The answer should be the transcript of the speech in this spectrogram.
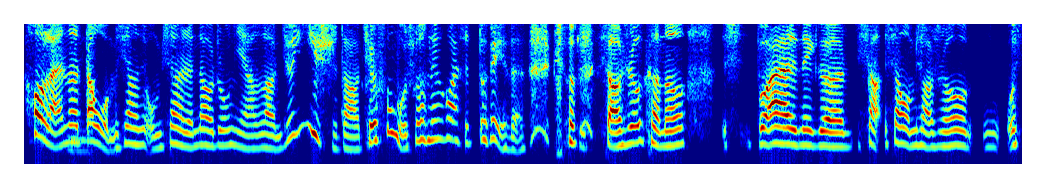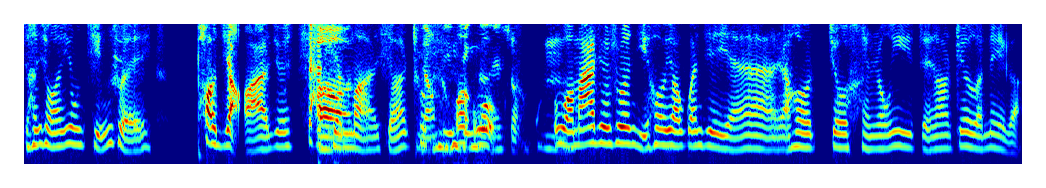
后来呢，到我们像我们现在人到中年了，你就意识到，其实父母说的那话是对的。就小时候可能不爱那个，像像我们小时候，嗯，我很喜欢用井水。泡脚啊，就是夏天嘛，喜欢冲我我我妈就说以后要关节炎，然后就很容易怎样这个那个，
